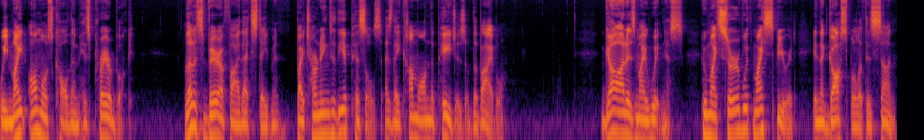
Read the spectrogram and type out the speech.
We might almost call them his prayer book. Let us verify that statement by turning to the epistles as they come on the pages of the Bible. God is my witness, whom I serve with my spirit in the gospel of his Son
